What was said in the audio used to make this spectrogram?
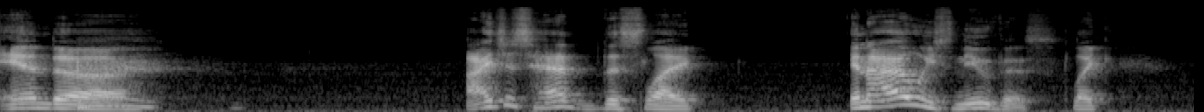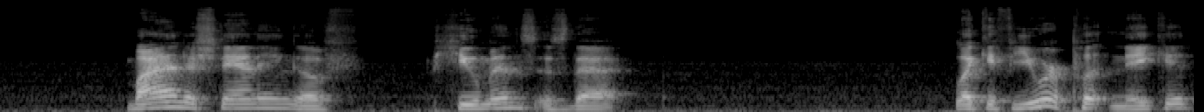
and uh, i just had this like and i always knew this like my understanding of humans is that like if you were put naked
